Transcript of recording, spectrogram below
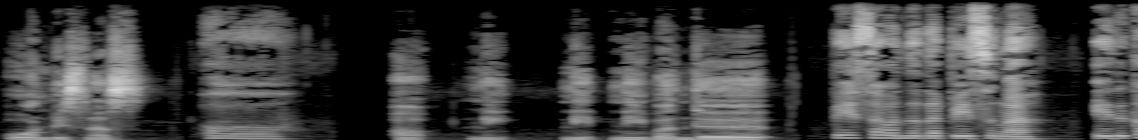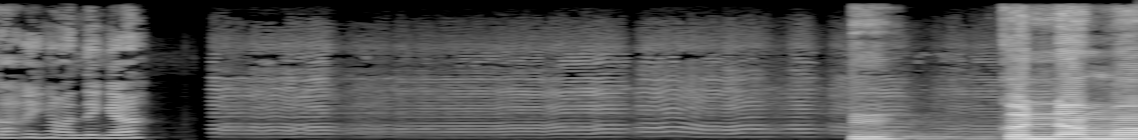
ஓன் பிசினஸ் ஓ. நீ நீ நீ வந்து பேச வந்ததை பேசுங்க. எதுக்காக இங்க வந்தீங்க? கண்ணம்மா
